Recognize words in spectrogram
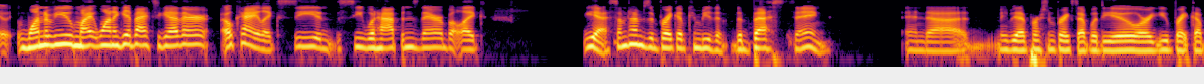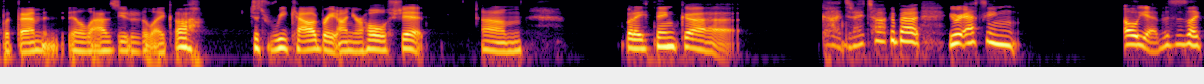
uh, one of you might want to get back together. Okay, like see and see what happens there, but like yeah, sometimes the breakup can be the the best thing. and uh, maybe that person breaks up with you or you break up with them and it allows you to like oh just recalibrate on your whole shit. Um but i think uh god did i talk about you were asking oh yeah this is like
